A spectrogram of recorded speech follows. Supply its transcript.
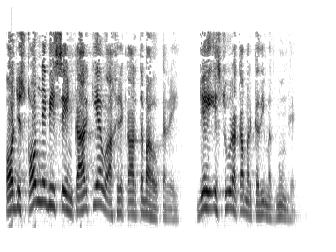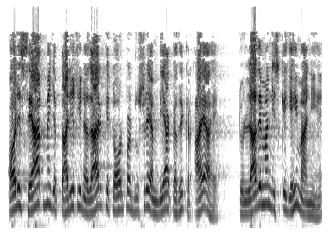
اور جس قوم نے بھی اس سے انکار کیا وہ آخر کار تباہ ہو کر رہی۔ یہی اس سورہ کا مرکزی مضمون ہے۔ اور اس سیاق میں جب تاریخی نظار کے طور پر دوسرے انبیاء کا ذکر آیا ہے، تو لازمن اس کے یہی معنی ہے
